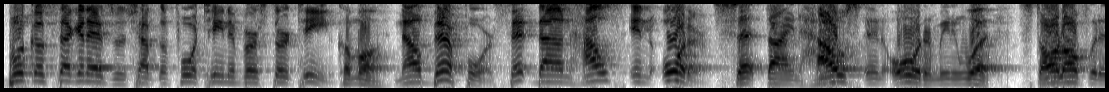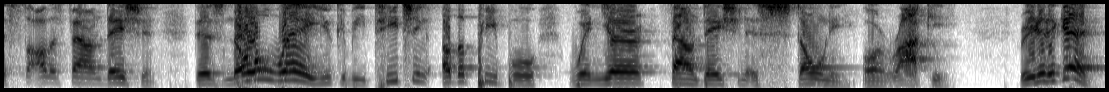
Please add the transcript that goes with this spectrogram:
Book of Second Esdras, chapter 14 and verse 13. Come on. Now therefore, set thine house in order. Set thine house in order, meaning what? Start off with a solid foundation. There's no way you could be teaching other people when your foundation is stony or rocky. Read it again.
